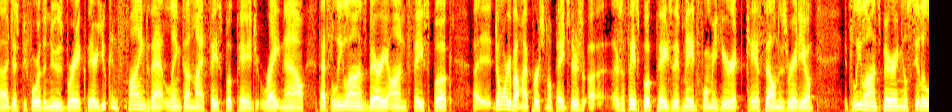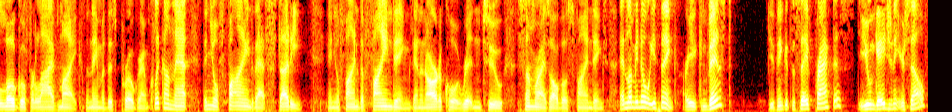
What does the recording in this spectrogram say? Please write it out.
uh, just before the news break there. You can find that linked on my Facebook page right now. That's Lee Lonsberry on Facebook. Uh, don't worry about my personal page. There's uh, there's a Facebook page they've made for me here at KSL News Radio. It's Lee Lonsberry, and you'll see a little logo for Live Mic, the name of this program. Click on that, then you'll find that study, and you'll find the findings and an article written to summarize all those findings. And let me know what you think. Are you convinced? Do you think it's a safe practice? Do you engage in it yourself?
